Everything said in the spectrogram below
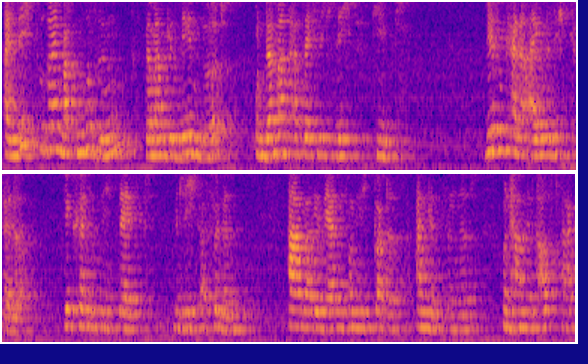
Ein Licht zu sein macht nur Sinn, wenn man gesehen wird und wenn man tatsächlich Licht gibt. Wir sind keine eigene Lichtquelle. Wir können uns nicht selbst mit Licht erfüllen. Aber wir werden vom Licht Gottes angezündet und haben den Auftrag,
